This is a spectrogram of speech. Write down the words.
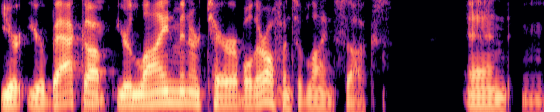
your your backup, your linemen are terrible. Their offensive line sucks, and Mhm.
